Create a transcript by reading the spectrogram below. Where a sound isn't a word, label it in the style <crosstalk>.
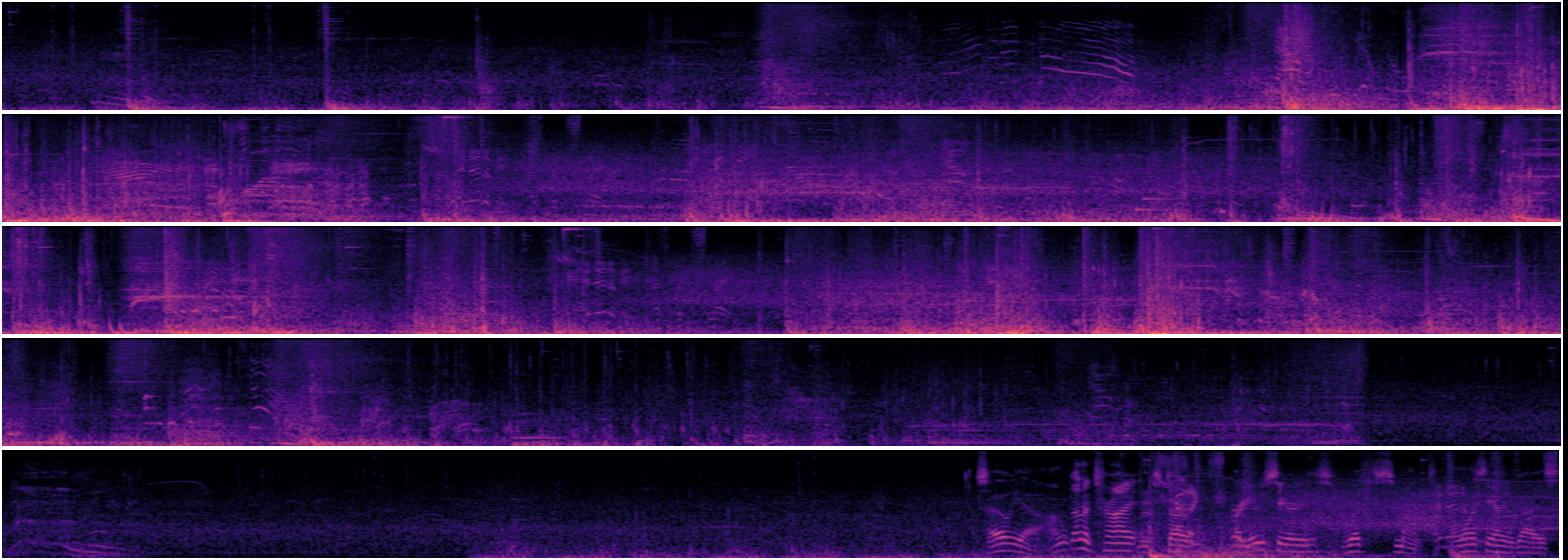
So yeah, I'm gonna try and start a new series with Smite. I want to see how you guys,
